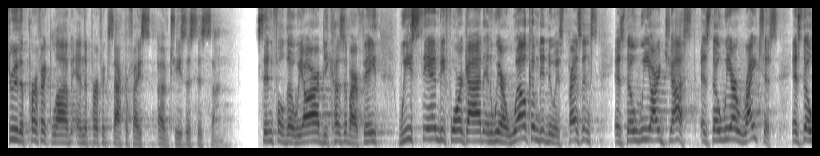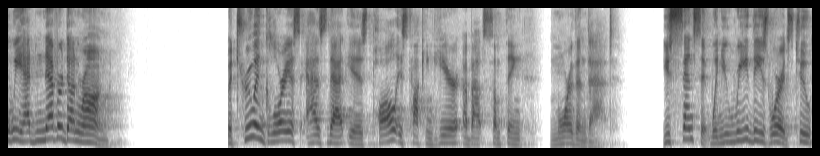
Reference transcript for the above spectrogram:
through the perfect love and the perfect sacrifice of Jesus, his son. Sinful though we are because of our faith, we stand before God and we are welcomed into his presence as though we are just, as though we are righteous, as though we had never done wrong. But true and glorious as that is, Paul is talking here about something more than that. You sense it when you read these words to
